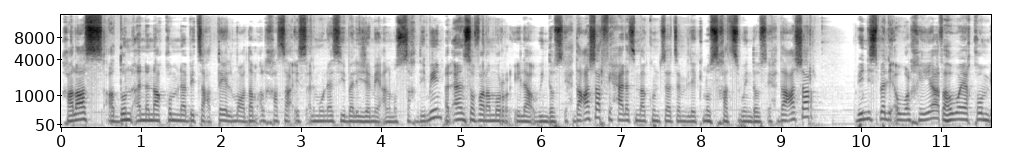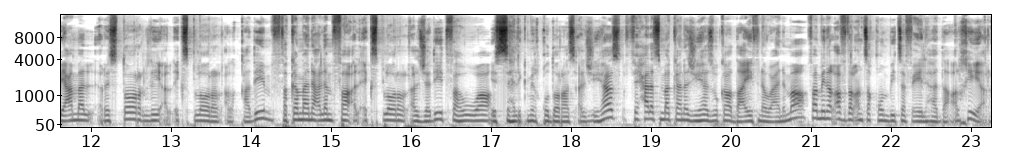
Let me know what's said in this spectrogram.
خلاص أظن أننا قمنا بتعطيل معظم الخصائص المناسبة لجميع المستخدمين. الآن سوف نمر إلى ويندوز 11 في حالة ما كنت تملك نسخة ويندوز 11 بالنسبة لأول خيار فهو يقوم بعمل restore لل Explorer القديم. فكما نعلم فال Explorer الجديد فهو يستهلك من قدرات الجهاز. في حالة ما كان جهازك ضعيف نوعا ما فمن الأفضل أن تقوم بتفعيل هذا الخيار.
